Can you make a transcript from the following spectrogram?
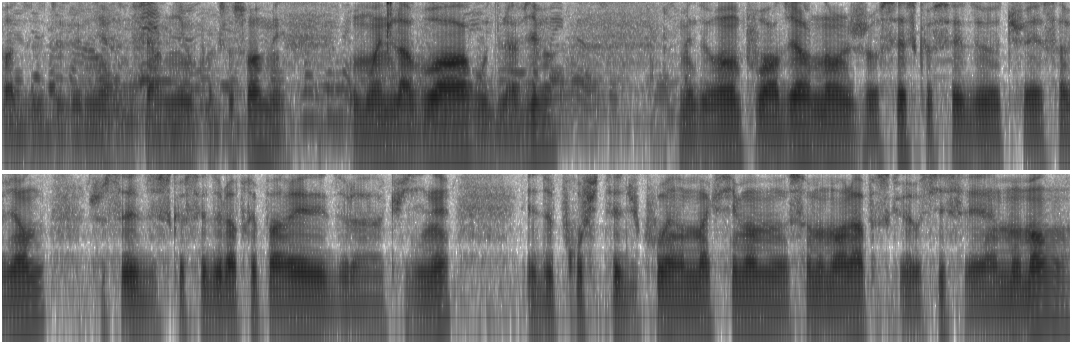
pas de devenir fermier ou quoi que ce soit, mais au moins de la voir ou de la vivre. Mais de vraiment pouvoir dire non, je sais ce que c'est de tuer sa viande, je sais ce que c'est de la préparer et de la cuisiner et de profiter du coup un maximum ce moment-là parce que aussi c'est un moment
